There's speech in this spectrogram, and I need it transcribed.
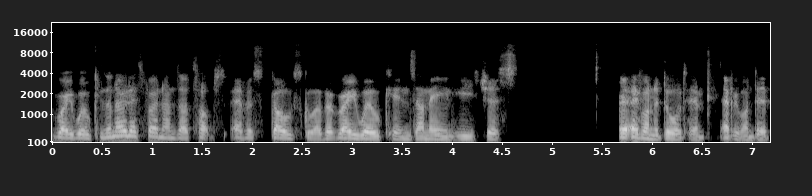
Ray Wilkins. I know Les Ferdinand's our top ever goal scorer, but Ray Wilkins, I mean, he's just everyone adored him. Everyone did.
